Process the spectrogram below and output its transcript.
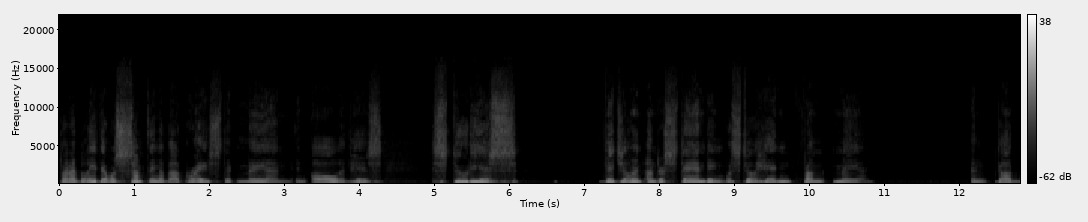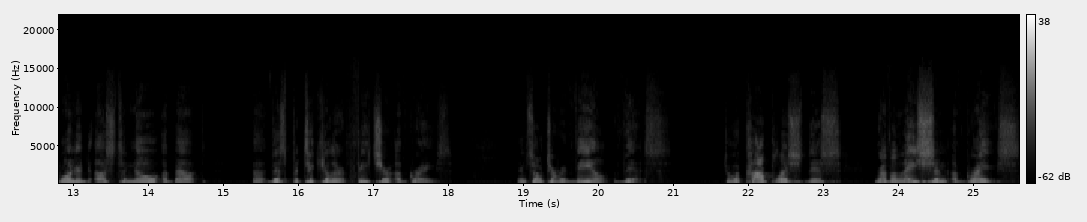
But I believe there was something about grace that man, in all of his studious, vigilant understanding, was still hidden from man. And God wanted us to know about uh, this particular feature of grace. And so, to reveal this, to accomplish this revelation of grace,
